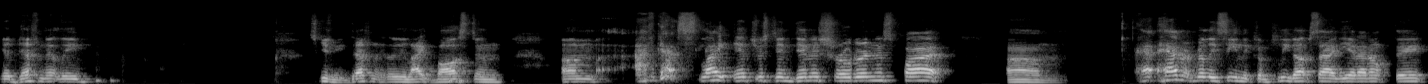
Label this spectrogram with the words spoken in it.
Yeah, definitely excuse me, definitely like Boston. Um, I've got slight interest in Dennis Schroeder in this spot. Um, ha- haven't really seen the complete upside yet. I don't think.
